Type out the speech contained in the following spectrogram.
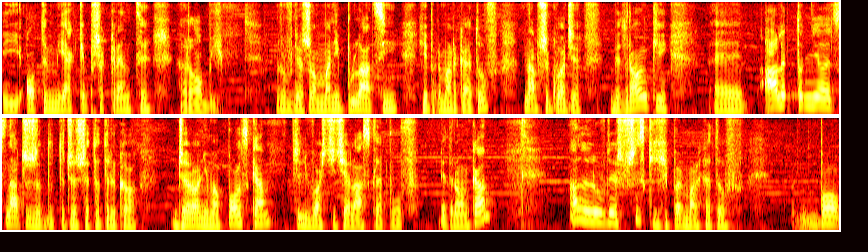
i o tym, jakie przekręty robi. Również o manipulacji hipermarketów na przykładzie Biedronki, ale to nie znaczy, że dotyczy się to tylko Geronimo Polska, czyli właściciela sklepów Biedronka, ale również wszystkich hipermarketów, bo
